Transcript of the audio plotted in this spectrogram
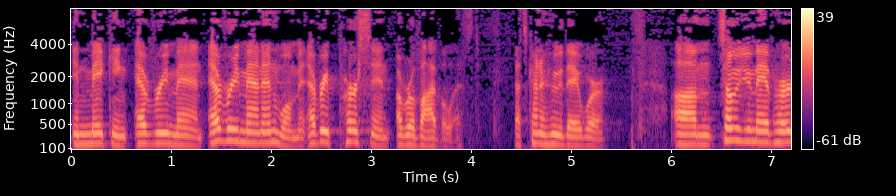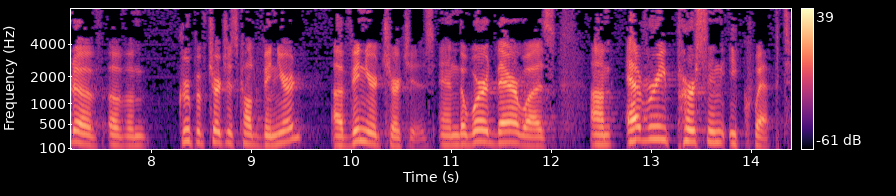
in making every man, every man and woman, every person a revivalist. That's kind of who they were. Um, some of you may have heard of, of a group of churches called Vineyard, uh, Vineyard churches. And the word there was um, every person equipped.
